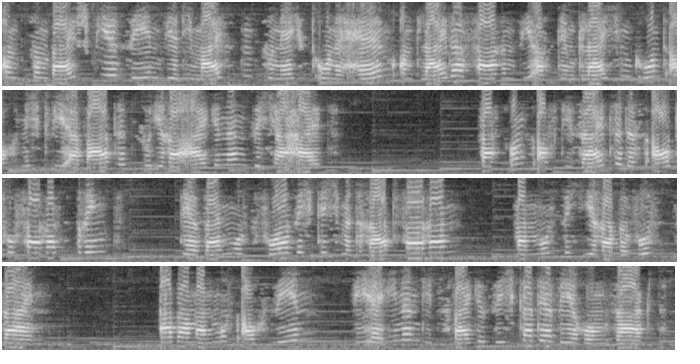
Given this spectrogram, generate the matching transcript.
Und zum Beispiel sehen wir die meisten zunächst ohne Helm und leider fahren sie aus dem gleichen Grund auch nicht wie erwartet zu ihrer eigenen Sicherheit. Was uns auf die Seite des Autofahrers bringt, der sein muss vorsichtig mit Radfahrern, man muss sich ihrer bewusst sein. Aber man muss auch sehen, wie er ihnen die zwei Gesichter der Währung sagt.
